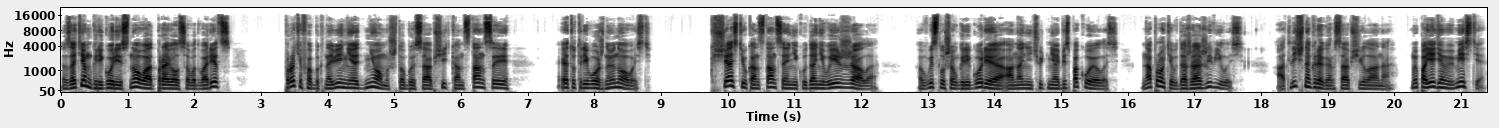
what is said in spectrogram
Затем Григорий снова отправился во дворец, Против обыкновения днем, чтобы сообщить Констанции эту тревожную новость. К счастью, Констанция никуда не выезжала. Выслушав Григория, она ничуть не обеспокоилась. Напротив, даже оживилась. «Отлично, Грегор», — сообщила она. «Мы поедем вместе.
